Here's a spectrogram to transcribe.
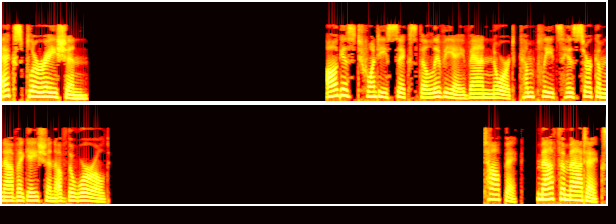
Exploration August 26 – Olivier van Noort completes his circumnavigation of the world. Mathematics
